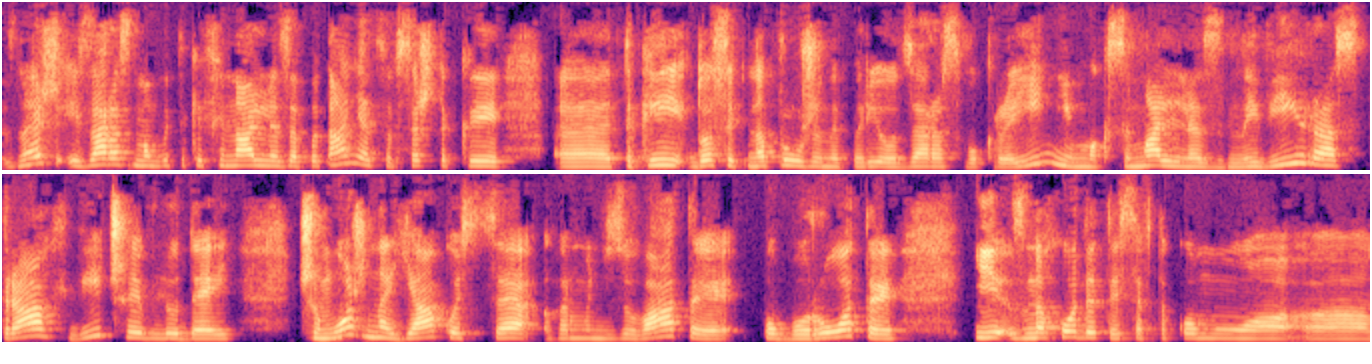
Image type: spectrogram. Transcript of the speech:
Знаєш, і зараз, мабуть, таке фінальне запитання це все ж таки е, такий досить напружений період зараз в Україні, максимальна зневіра, страх, відчай в людей. Чи можна якось це гармонізувати, побороти і знаходитися в такому е,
